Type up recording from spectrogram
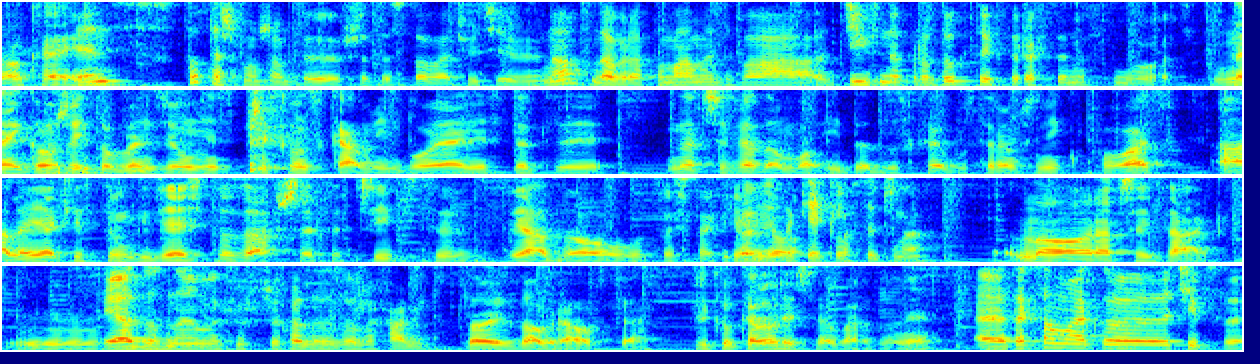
Okej. Więc to też można by przetestować u Ciebie. No dobra, to mamy dwa dziwne produkty, które chcemy spróbować. Najgorzej to będzie u mnie z przekąskami, bo ja niestety, znaczy wiadomo, idę do sklepu, staram się nie kupować, ale jak jestem gdzieś, to zawsze te chipsy wjadą, coś I pewnie takiego. takie klasyczne. No, raczej tak. Mm, Ja do znajomych już przychodzę z orzechami. To jest dobra opcja. Tylko kaloryczne bardzo, nie? E, tak samo jak e, chipsy,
